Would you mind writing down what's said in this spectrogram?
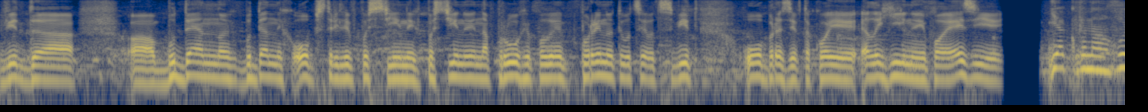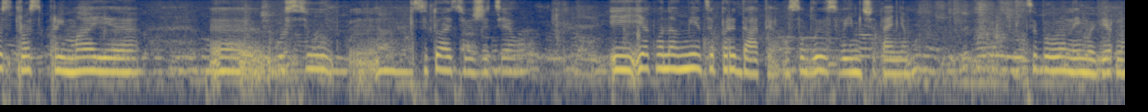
від е, е, буденних, буденних обстрілів постійних, постійної напруги, поринути у цей от світ образів такої елегійної поезії. як вона гостро сприймає е, всю ситуацію життєву. І як вона вміє це передати, особливо своїм читанням. Це було неймовірно.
